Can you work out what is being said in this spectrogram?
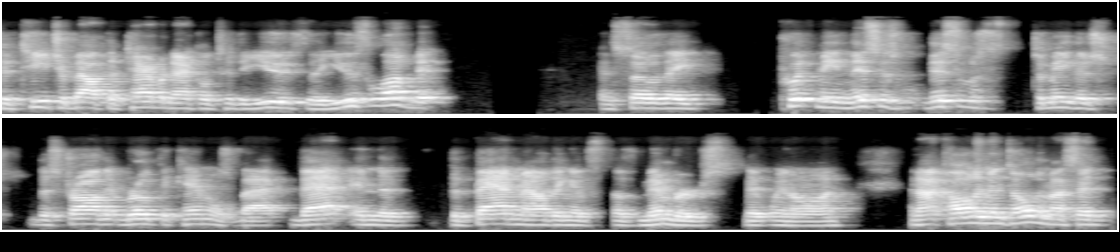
to teach about the tabernacle to the youth. The youth loved it. And so they put me, and this is this was to me the, the straw that broke the camel's back. That and the the bad mouthing of, of members that went on. And I called him and told him, I said,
